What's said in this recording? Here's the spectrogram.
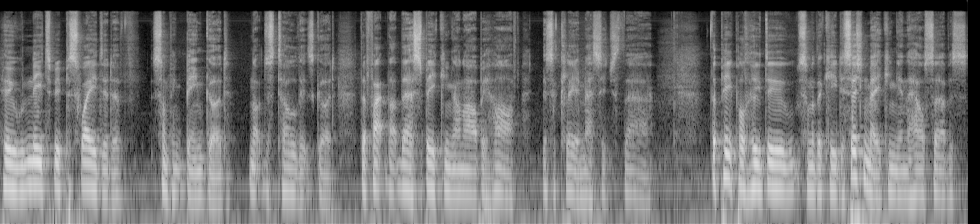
who need to be persuaded of something being good not just told it's good. The fact that they're speaking on our behalf is a clear message there. The people who do some of the key decision making in the health service,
